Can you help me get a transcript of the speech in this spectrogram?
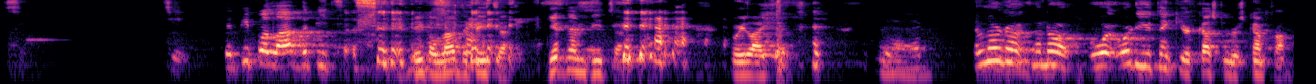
Sí. Sí. the people love the pizzas. People love the pizza. Give them pizza. We like it. And Lenore, Lenore, where, where do you think your customers come from?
